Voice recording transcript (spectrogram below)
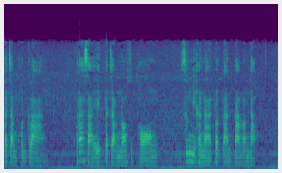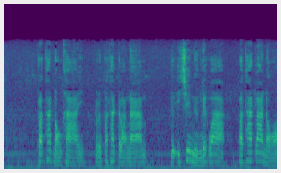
ประจำคนกลาง พระใสยประจำน้องสุดท้อง ซึ่งมีขนาดลดหลั่นตามลำดับ พระธาตุหนองคายหรือพระธาตุกลางน้ำหรืออีกชื่อหนึ่งเรียกว่า พระธาตุล่าหนอง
